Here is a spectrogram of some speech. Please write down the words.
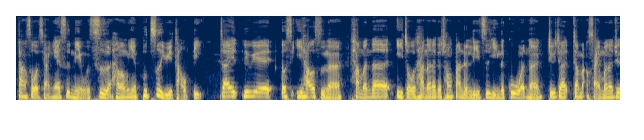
当时我想应该是没有事，他们也不至于倒闭。在六月二十一号时呢，他们的一周刊的那个创办人李志英的顾问呢，就叫叫 Mark Simon 呢，就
